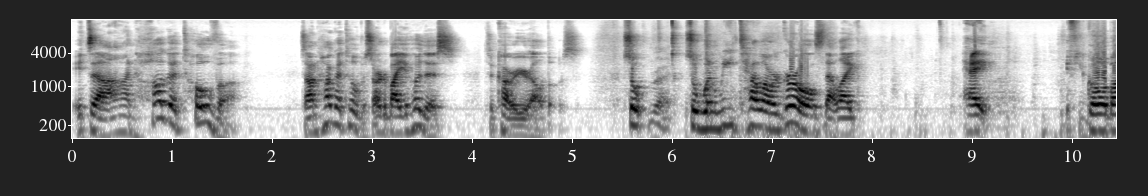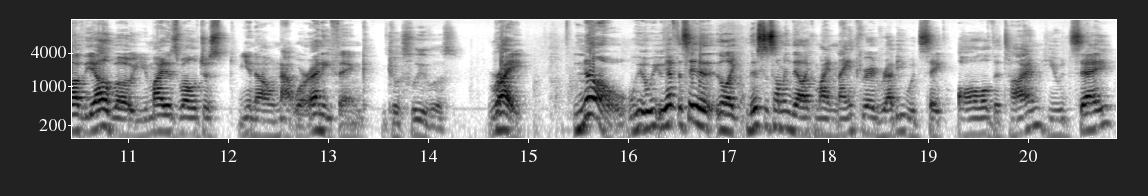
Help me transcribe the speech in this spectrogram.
It's a hanhaga tova. It's a hanhaga tova started by Yehudis to cover your elbows. So Right. so when we tell our girls that like, hey, if you go above the elbow, you might as well just you know not wear anything. Go sleeveless. Right. No, we, we have to say that like this is something that like my ninth grade Rebbe would say all the time. He would say,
